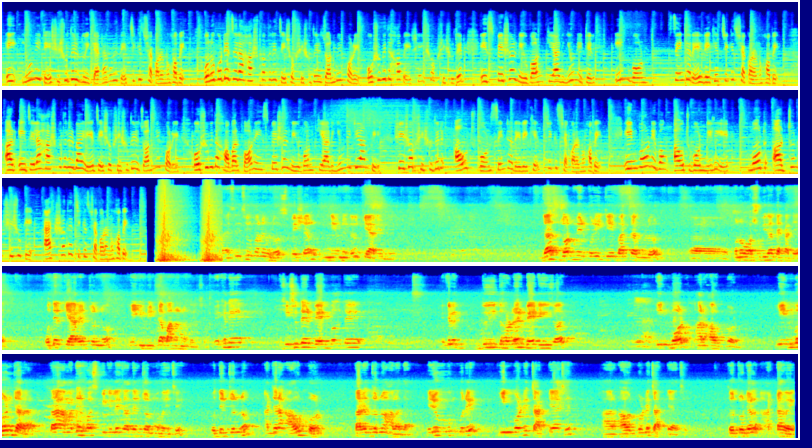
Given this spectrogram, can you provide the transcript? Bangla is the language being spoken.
এই ইউনিটে শিশুদের দুই ক্যাটাগরিতে চিকিৎসা করানো হবে। ঊনকোটি জেলা হাসপাতালে যেসব শিশুদের জন্মের পরে অসুবিধে হবে সেই সব শিশুদের এই স্পেশাল নিউবর্ন কেয়ার ইউনিটের ইনবোর্ন সেন্টারে রেখে চিকিৎসা করানো হবে। আর এই জেলা হাসপাতালের বাইরে যেসব শিশুদের জন্মের পরে অসুবিধা হবার পর এই স্পেশাল নিউবর্ন কেয়ার ইউনিটে আনতে সেই সব শিশুদের আউটবোর্ন সেন্টারে রেখে চিকিৎসা করানো হবে। ইনবোর্ন এবং আউটবোর্ন মিলিয়ে মোট আটজন শিশুকে একসাথে চিকিৎসা করানো হবে। এসএনসিউ মানে জাস্ট জন্মের পরেই যে বাচ্চাগুলোর কোনো অসুবিধা দেখা দেয় ওদের কেয়ারের জন্য এই ইউনিটটা বানানো হয়েছে। এখানে শিশুদের বেড বলতে এখানে দুই ধরনের বেড ইউজ হয় ইনবর্ন আর আউটবর্ন ইনবর্ন যারা, তারা আমাদের হসপিটালে যাদের জন্ম হয়েছে, ওদের জন্য, আর যারা আউটবর্ন তাদের জন্য আলাদা। এরকম করে ইনবর্নে চারটে আছে আর আউটবর্নে চারটে আছে। তো টোটাল আটটা হয়ে।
